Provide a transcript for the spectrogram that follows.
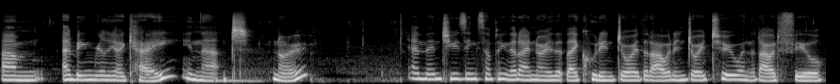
Um, and being really okay in that no and then choosing something that I know that they could enjoy, that I would enjoy too, and that I would feel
